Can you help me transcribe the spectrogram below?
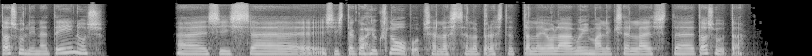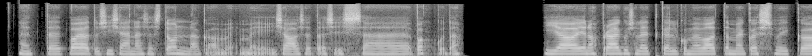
tasuline teenus, siis, siis ta kahjuks loobub sellest, sellepärast et tal ei ole võimalik selle eest tasuda. et, et vajadus iseenesest on, aga me, me ei saa seda siis pakkuda. ja, ja noh, praegusel hetkel, kui me vaatame kas või ka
